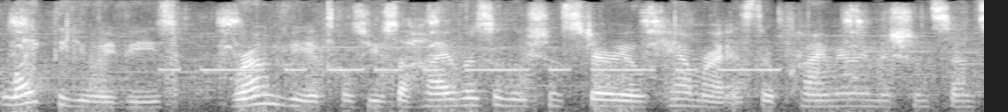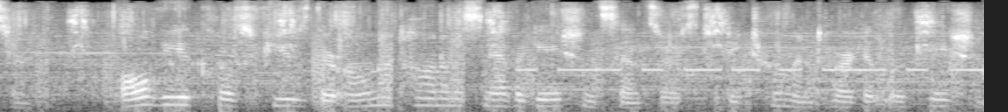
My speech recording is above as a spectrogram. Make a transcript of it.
Like the UAVs, ground vehicles use a high-resolution stereo camera as their primary mission sensor. All vehicles fuse their own autonomous navigation sensors to determine target location.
